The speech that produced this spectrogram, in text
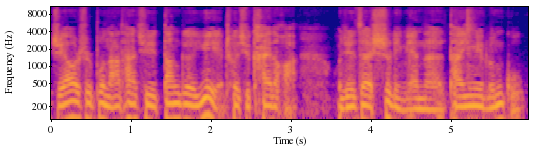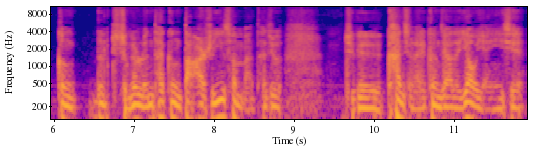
只要是不拿它去当个越野车去开的话，我觉得在市里面呢，它因为轮毂更，整个轮胎更大，二十一寸嘛，它就这个看起来更加的耀眼一些，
